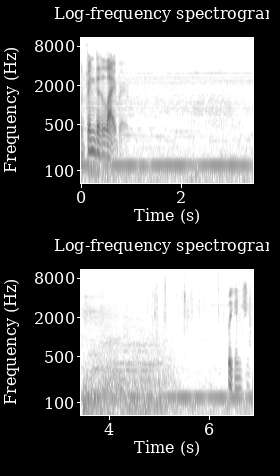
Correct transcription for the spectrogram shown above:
I've been to the library. Freaking genius.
